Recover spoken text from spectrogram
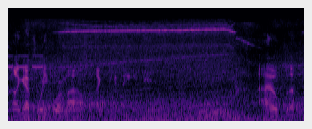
We only got 44 miles. I think we can make it. I hope.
